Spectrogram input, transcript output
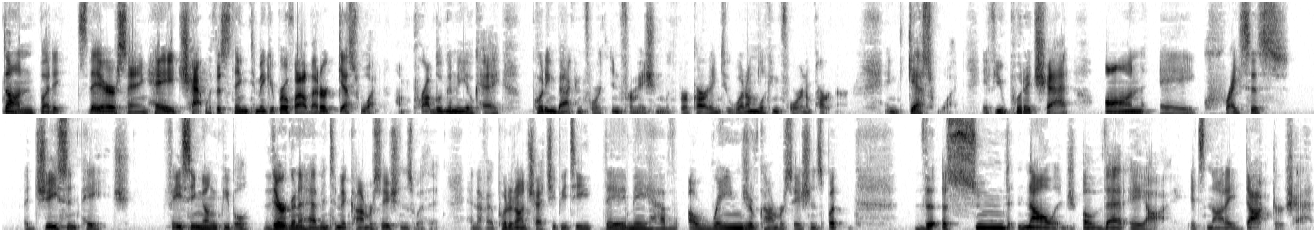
done, but it's there saying, hey, chat with this thing to make your profile better, guess what? I'm probably going to be okay putting back and forth information with regarding to what I'm looking for in a partner. And guess what? If you put a chat on a crisis adjacent page, facing young people, they're going to have intimate conversations with it. And if I put it on ChatGPT, they may have a range of conversations, but the assumed knowledge of that AI, it's not a doctor chat.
